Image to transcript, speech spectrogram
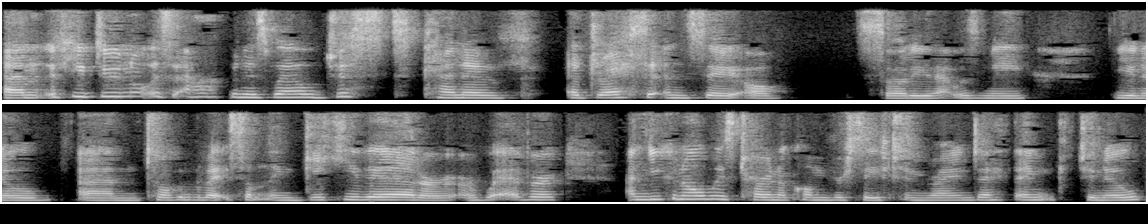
Um, if you do notice it happen as well, just kind of address it and say, "Oh, sorry, that was me," you know, um, talking about something geeky there or, or whatever. And you can always turn a conversation round. I think, you know,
